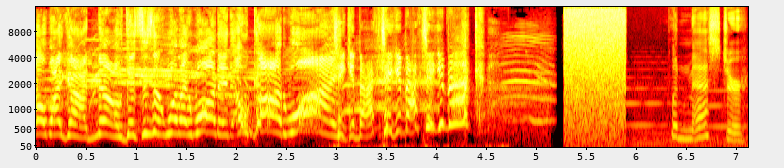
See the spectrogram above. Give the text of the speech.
Oh my god, no, this isn't what I wanted! Oh god, why? Take it back, take it back, take it back! But, Master,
